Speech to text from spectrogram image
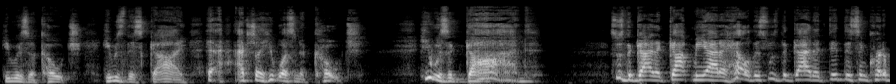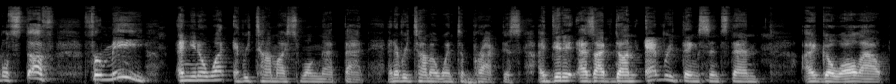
He was a coach. He was this guy. Actually, he wasn't a coach, he was a God. This was the guy that got me out of hell. This was the guy that did this incredible stuff for me. And you know what? Every time I swung that bat and every time I went to practice, I did it as I've done everything since then. I go all out.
